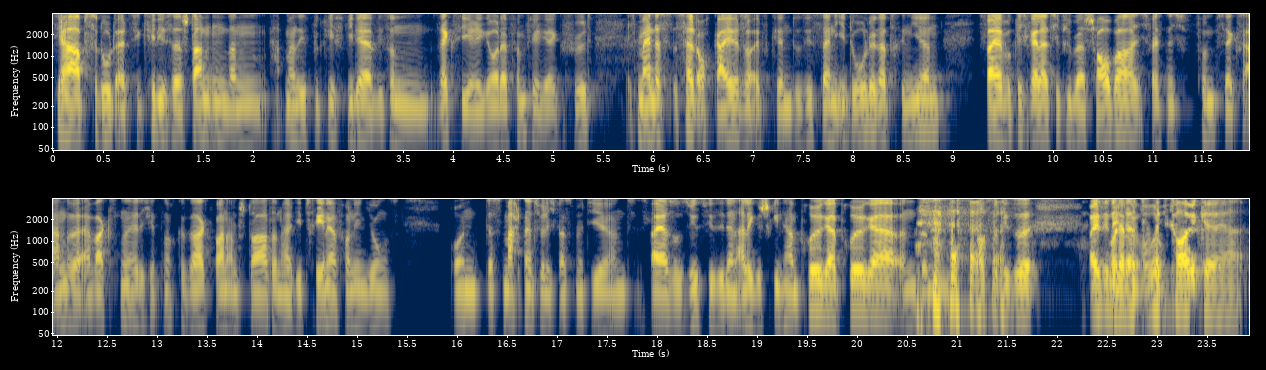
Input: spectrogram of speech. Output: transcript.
Ja, absolut. Als die Kiddies da standen, dann hat man sich wirklich wieder wie so ein Sechsjähriger oder Fünfjähriger gefühlt. Ich meine, das ist halt auch geil so als Kind. Du siehst deine Idole da trainieren es war ja wirklich relativ überschaubar. Ich weiß nicht, fünf, sechs andere Erwachsene, hätte ich jetzt noch gesagt, waren am Start und halt die Trainer von den Jungs. Und das macht natürlich was mit dir. Und es war ja so süß, wie sie dann alle geschrien haben, Pröger, Pröger. Und dann auch so diese, weiß ich nicht, Oder mit, mit Kolke, ja.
